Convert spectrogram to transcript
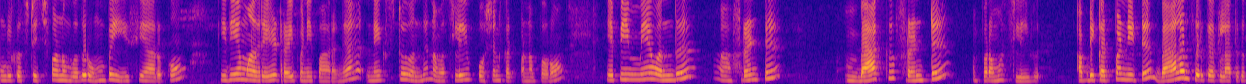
உங்களுக்கு ஸ்டிச் பண்ணும்போது ரொம்ப ஈஸியாக இருக்கும். இதே மாதிரியே ட்ரை பண்ணி பாருங்கள் நெக்ஸ்ட்டு வந்து நம்ம ஸ்லீவ் போர்ஷன் கட் பண்ண போகிறோம் எப்பயுமே வந்து ஃப்ரண்ட்டு பேக்கு ஃப்ரண்ட்டு அப்புறமா ஸ்லீவு அப்படி கட் பண்ணிவிட்டு பேலன்ஸ் இருக்க கிளாத்துக்கு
